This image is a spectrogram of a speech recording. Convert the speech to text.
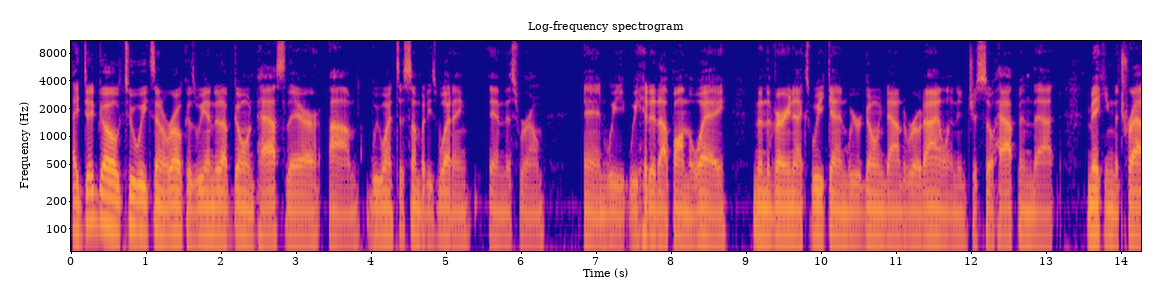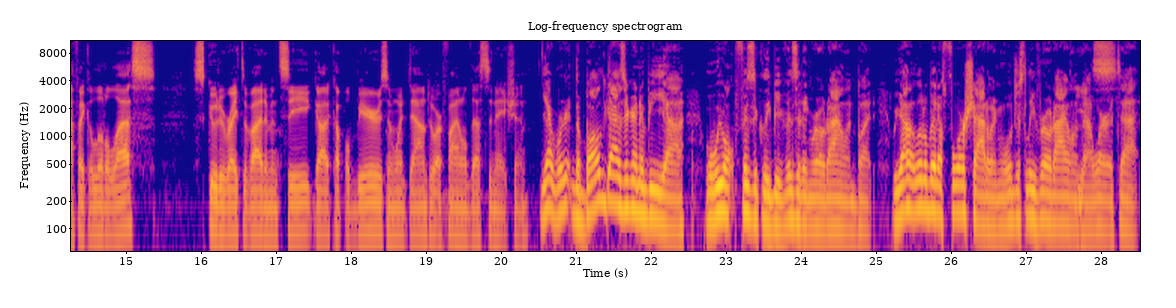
I did go two weeks in a row because we ended up going past there. Um, we went to somebody's wedding in this room, and we we hit it up on the way. And then the very next weekend, we were going down to Rhode Island, and just so happened that making the traffic a little less, scooted right to Vitamin Sea, got a couple beers, and went down to our final destination. Yeah, we're the bald guys are going to be. Uh, well, we won't physically be visiting Rhode Island, but we got a little bit of foreshadowing. We'll just leave Rhode Island uh, where it's at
